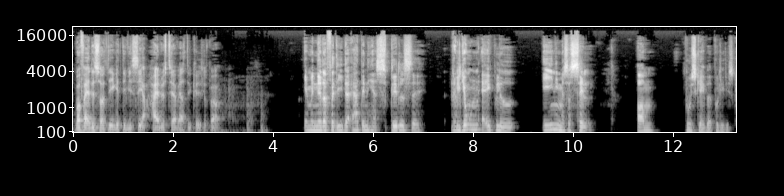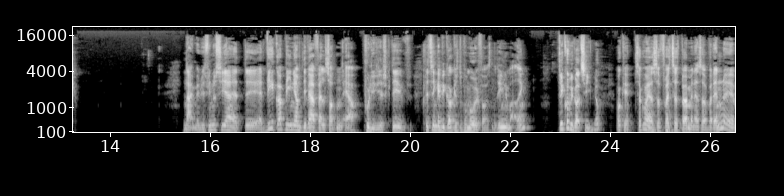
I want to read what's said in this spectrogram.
Hvorfor er det så, at det ikke er det, vi ser, har jeg lyst til at være lidt kritisk at spørge? Jamen netop fordi der er den her splittelse. Religionen er ikke blevet enig med sig selv om budskabet er politisk. Nej, men hvis vi nu siger, at, øh, at vi kan godt blive enige om, at det i hvert fald sådan er politisk. Det, det tænker vi godt kan stå på mål for sådan rimelig meget, ikke? Det kunne vi godt sige, jo. Okay, så kunne jeg så frisk til at spørge, men altså, hvordan, øh,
